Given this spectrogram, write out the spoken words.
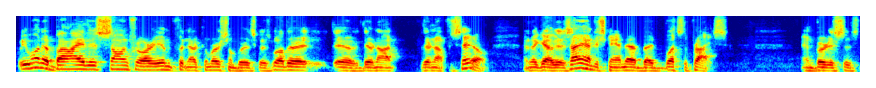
"We want to buy this song for REM, put in our commercial." Bertis goes, "Well, they're they're they're not they're not for sale." And the guy goes, "I understand that, but what's the price?" And Bertis says,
